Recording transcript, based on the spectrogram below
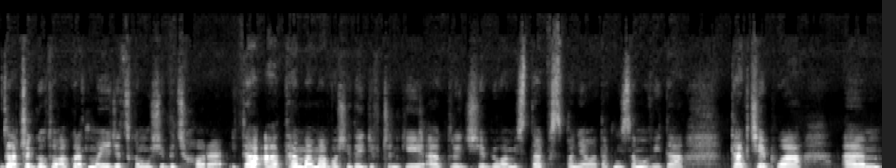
dlaczego to akurat moje dziecko musi być chore. I ta, a ta mama właśnie tej dziewczynki, e, której dzisiaj byłam, jest tak wspaniała, tak niesamowita, tak ciepła. em,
